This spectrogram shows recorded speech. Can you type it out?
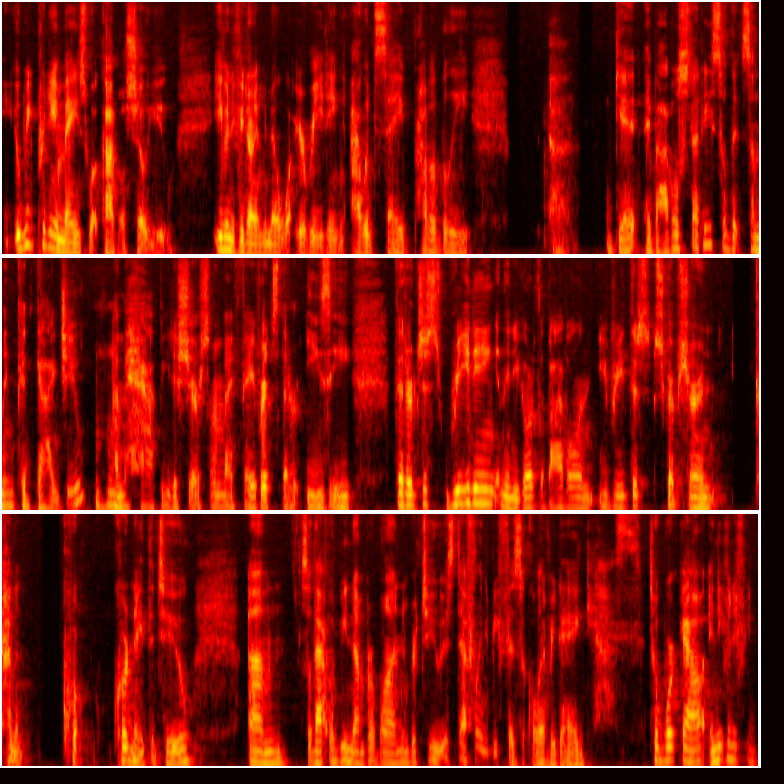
you'll be pretty amazed what God will show you, even if you don't even know what you're reading. I would say probably uh, get a Bible study so that something could guide you. I'm happy to share some of my favorites that are easy, that are just reading, and then you go to the Bible and you read the scripture and kind of co- coordinate the two. Um, so that would be number one. Number two is definitely to be physical every day yes. to work out. And even if you're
